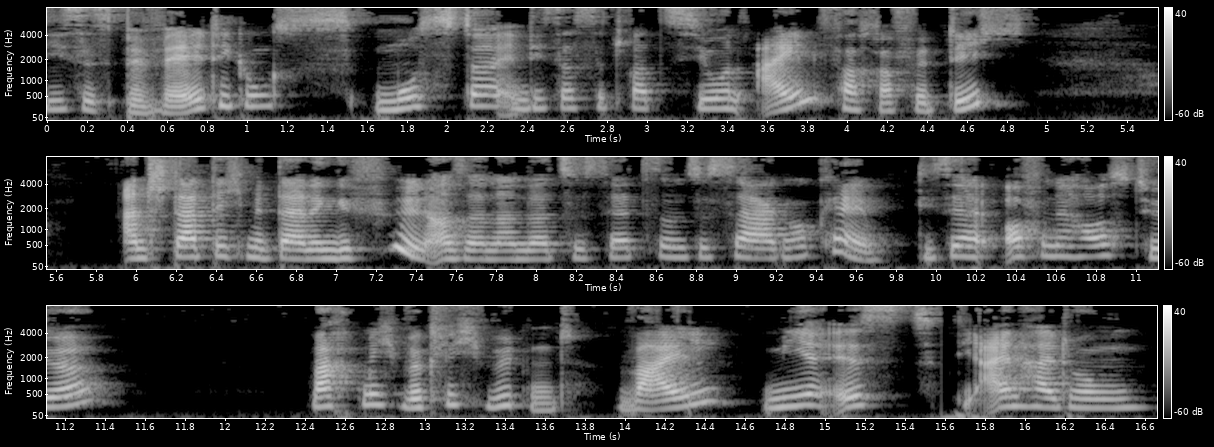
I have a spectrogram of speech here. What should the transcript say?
dieses Bewältigungsmuster in dieser Situation einfacher für dich, anstatt dich mit deinen Gefühlen auseinanderzusetzen und zu sagen, okay, diese offene Haustür macht mich wirklich wütend, weil mir ist die Einhaltung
